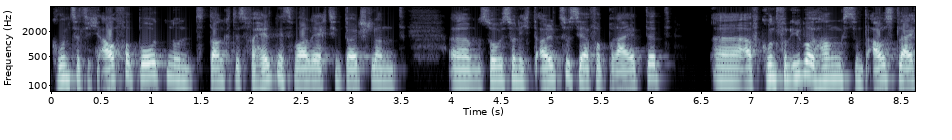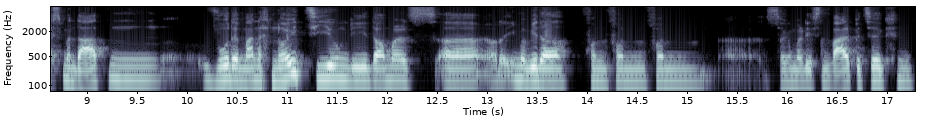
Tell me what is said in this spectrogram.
grundsätzlich auch verboten und dank des Verhältniswahlrechts in Deutschland ähm, sowieso nicht allzu sehr verbreitet. Äh, aufgrund von Überhangs- und Ausgleichsmandaten wurde manch Neuziehung, die damals äh, oder immer wieder von, von, von äh, sagen wir mal, diesen Wahlbezirken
